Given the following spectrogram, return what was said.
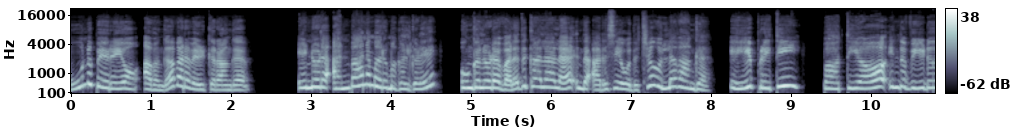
மூணு பேரையும் அவங்க வரவேற்கிறாங்க. என்னோட அன்பான மருமகள்களே உங்களோட வலது காலால இந்த அரிசிய உதைச்சு உள்ள வாங்க. ஏய் பிரீத்தி பாத்தியா இந்த வீடு?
